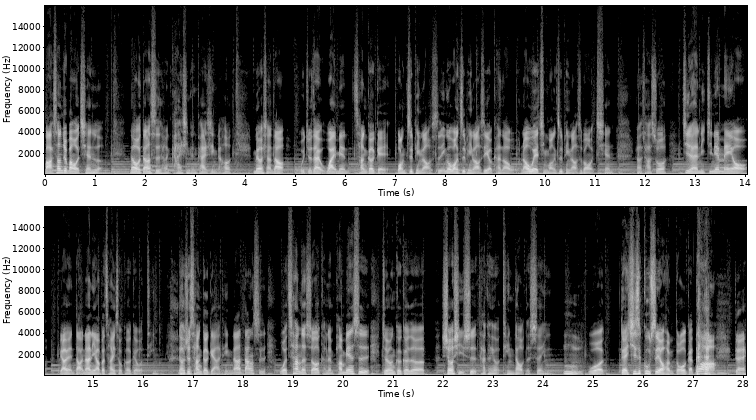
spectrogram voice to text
马上就帮我签了。那我当时很开心，很开心。然后没有想到，我就在外面唱歌给王志平老师，因为王志平老师也有看到我，然后我也请王志平老师帮我签。然后他说，既然你今天没有表演到，那你要不要唱一首歌给我听？然后就唱歌给他听。然后当时我唱的时候，可能旁边是杰伦哥哥的休息室，他可能有听到我的声音。嗯，我对，其实故事有很多个。哇，对，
